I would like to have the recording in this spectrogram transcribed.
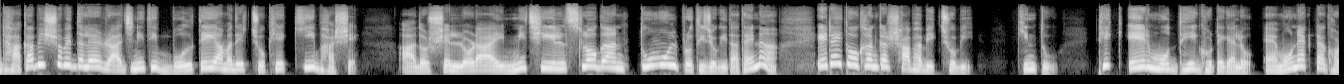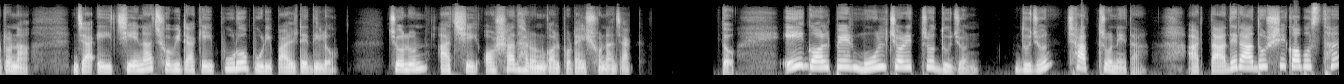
ঢাকা বিশ্ববিদ্যালয়ের রাজনীতি বলতেই আমাদের চোখে কি ভাসে? আদর্শের লড়াই, মিছিল, স্লোগান, তুমুল প্রতিযোগিতা, তাই না? এটাই তো ওখানকার স্বাভাবিক ছবি। কিন্তু ঠিক এর মধ্যেই ঘটে গেল এমন একটা ঘটনা যা এই চেনা ছবিটাকেই পুরোপুরি পাল্টে দিল। চলুন আজ সেই অসাধারণ গল্পটাই শোনা যাক। তো, এই গল্পের মূল চরিত্র দুজন। দুজন ছাত্রনেতা। আর তাদের আদর্শিক অবস্থান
